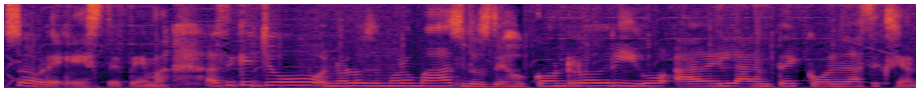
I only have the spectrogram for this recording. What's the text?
sobre este tema. Así que yo no los demoro más, los dejo con Rodrigo. Adelante con la sección.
